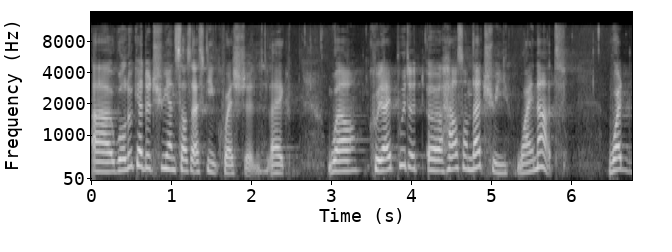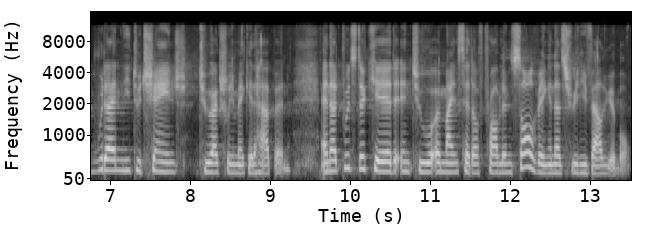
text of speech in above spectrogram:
uh, will look at the tree and starts asking questions like, well, could I put a, a house on that tree? Why not? What would I need to change to actually make it happen? And that puts the kid into a mindset of problem solving, and that's really valuable.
